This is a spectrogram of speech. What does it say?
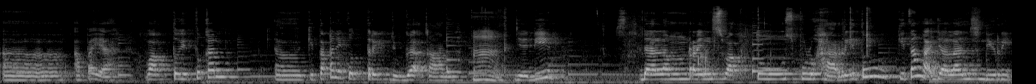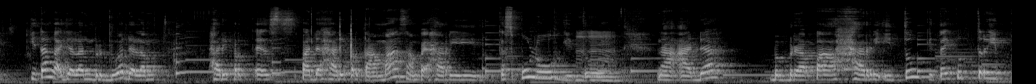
eh, apa ya? Waktu itu kan eh, kita kan ikut trip juga kan. Hmm. Jadi dalam range waktu 10 hari itu kita nggak jalan sendiri. Kita nggak jalan berdua dalam hari per- eh, pada hari pertama sampai hari ke-10 gitu. Nah, ada beberapa hari itu kita ikut trip.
